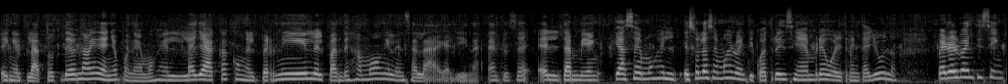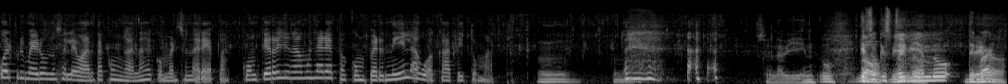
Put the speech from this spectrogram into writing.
en el plato de navideño ponemos el- la yaca con el pernil, el pan de jamón y la ensalada de gallina. Entonces, el también, ¿qué hacemos? El, eso lo hacemos el 24 de diciembre o el 31. Pero el 25, el primero, uno se levanta con ganas de comerse una arepa. ¿Con qué rellenamos la arepa? Con pernil, aguacate y tomate. Mm, Suena bien. uf, Eso no, que estoy bien viendo debajo.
